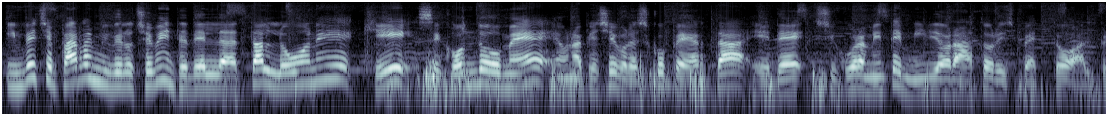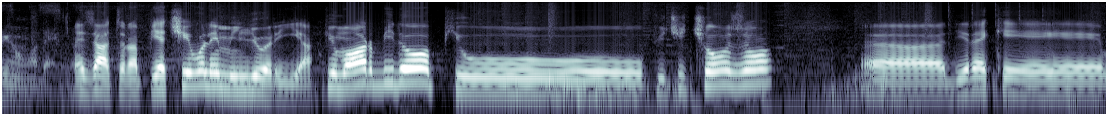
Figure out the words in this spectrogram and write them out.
Invece parlami velocemente del tallone che secondo me è una piacevole scoperta ed è sicuramente migliorato rispetto al primo modello. Esatto, una piacevole miglioria, più morbido, più, più ciccioso, eh, direi che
